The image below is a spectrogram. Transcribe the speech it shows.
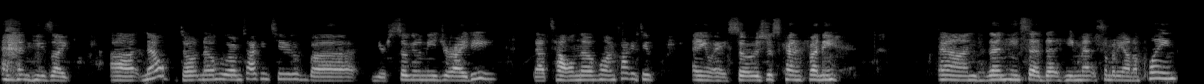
And he's like, uh, no, don't know who I'm talking to, but you're still gonna need your ID. That's how I'll know who I'm talking to. Anyway, so it was just kind of funny. And then he said that he met somebody on a plane,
